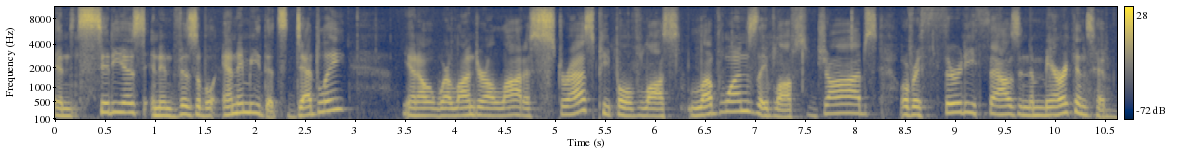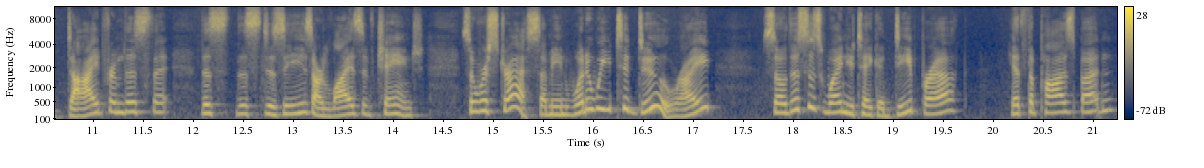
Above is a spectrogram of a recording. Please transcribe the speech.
insidious and invisible enemy that's deadly. You know, we're under a lot of stress. People have lost loved ones, they've lost jobs. Over 30,000 Americans have died from this, th- this, this disease. Our lives have changed. So we're stressed. I mean, what are we to do, right? So this is when you take a deep breath, hit the pause button,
